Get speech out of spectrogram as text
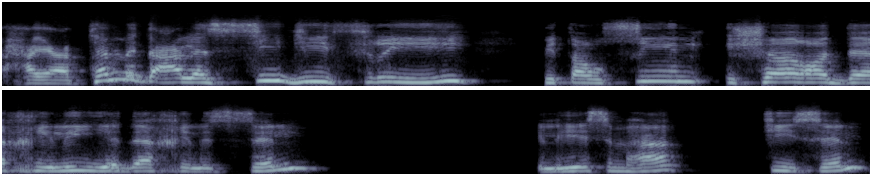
حيعتمد على السي دي 3 في توصيل إشارة داخلية داخل ال cell اللي هي اسمها T cell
